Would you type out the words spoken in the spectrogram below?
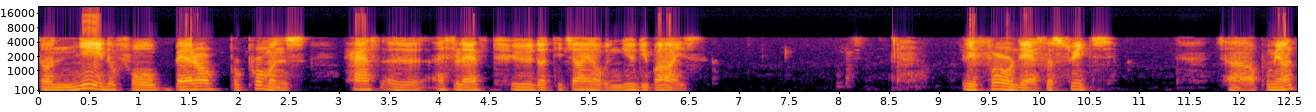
The need for better performance has, uh, has led to the design of a new device referred as switch. 자, 보면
